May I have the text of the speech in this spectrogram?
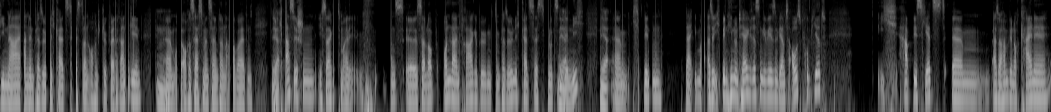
die nahe an den Persönlichkeitstest dann auch ein Stück weit rangehen mhm. ähm, und auch Assessment-Centern arbeiten. Die klassischen, ich sage jetzt mal, ganz äh, salopp Online-Fragebögen zum Persönlichkeitstest nutzen ja. wir nicht. Ja. Ähm, ich bin da immer, also ich bin hin und her gerissen gewesen, wir haben es ausprobiert. Ich habe bis jetzt, ähm, also haben wir noch keine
